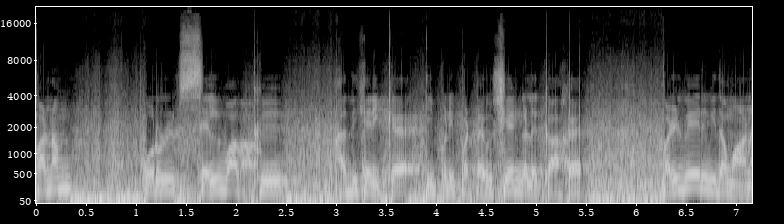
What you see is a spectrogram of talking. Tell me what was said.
பணம் பொருள் செல்வாக்கு அதிகரிக்க இப்படிப்பட்ட விஷயங்களுக்காக பல்வேறு விதமான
